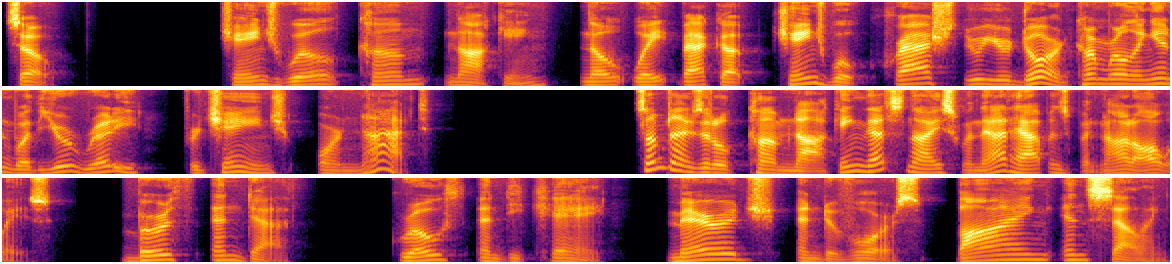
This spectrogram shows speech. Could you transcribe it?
So, Change will come knocking. No, wait, back up. Change will crash through your door and come rolling in, whether you're ready for change or not. Sometimes it'll come knocking. That's nice when that happens, but not always. Birth and death, growth and decay, marriage and divorce, buying and selling,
